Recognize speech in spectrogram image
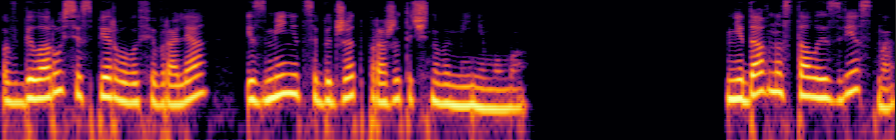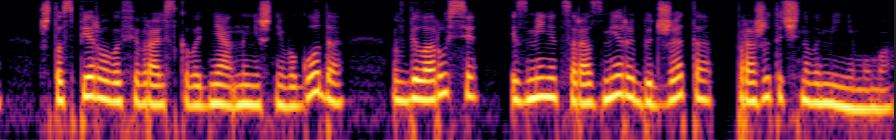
В Беларуси с 1 февраля изменится бюджет прожиточного минимума. Недавно стало известно, что с 1 февральского дня нынешнего года в Беларуси изменятся размеры бюджета прожиточного минимума.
